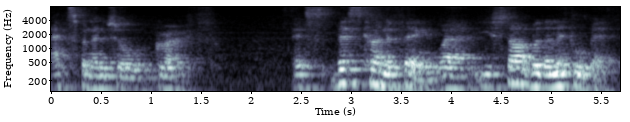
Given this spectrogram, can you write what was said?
Exponential growth. It's this kind of thing where you start with a little bit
